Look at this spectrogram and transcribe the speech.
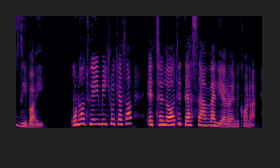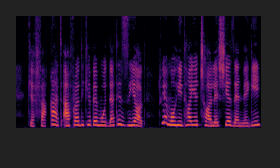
زیبایی. اونها توی این میکرو کتاب اطلاعات دست اولی ارائه می‌کنن که فقط افرادی که به مدت زیاد توی محیط های چالشی زندگی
